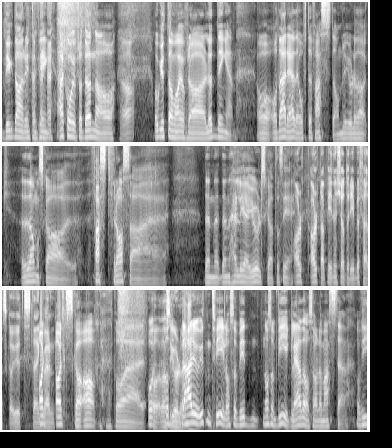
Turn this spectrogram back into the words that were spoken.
bygdene rundt omkring. Jeg kommer jo fra Dønna, og, ja. og guttene var jo fra Løddingen. Og, og, der er det ofte fest andre juledag. Det er da man skal feste fra seg den, den, hellige jul, skal jeg til å si. Alt, alt av pinnekjøtt og ribbefett skal ut den kvelden? Alt, alt skal av. På, eh, og, på, og det, det, her er jo uten tvil også noe som vi gleder oss aller mest til. Og vi,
